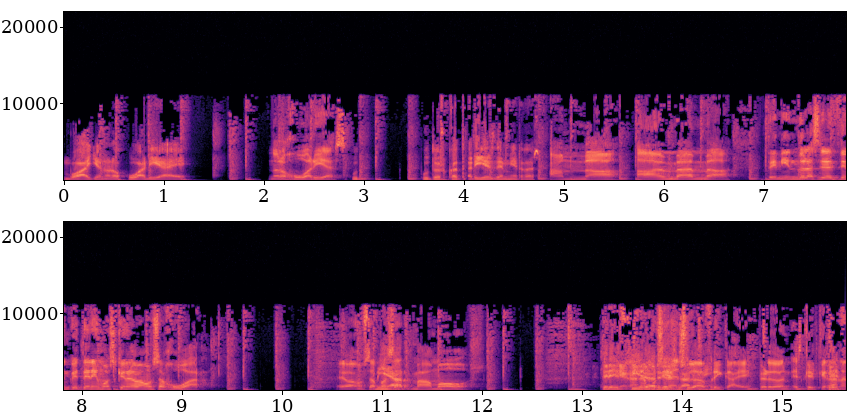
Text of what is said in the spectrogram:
Buah, yo no lo jugaría, eh. ¿No lo jugarías? Put- putos cataríes de mierdas. Anda, anda, anda. Teniendo la selección que tenemos, que no vamos a jugar. Eh, vamos a Mira, pasar, vamos. El que Prefiero ganamos era en. Sudáfrica, eh. Perdón, es que el que ganamos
